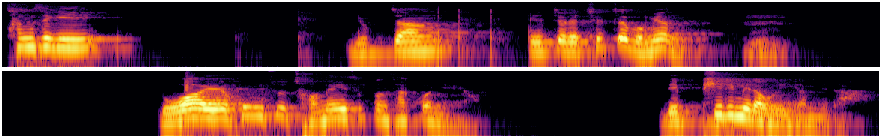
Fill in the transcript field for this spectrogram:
창세기 6장 1절에 7절 보면 노아의 홍수 전에 있었던 사건이에요. 네피림이라고 얘기합니다.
